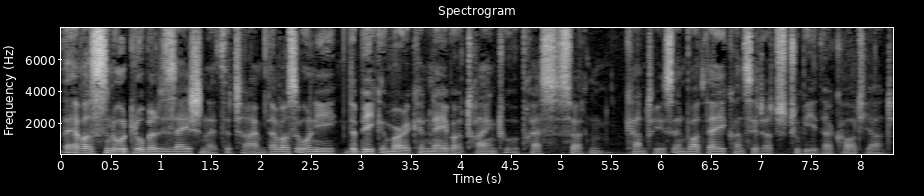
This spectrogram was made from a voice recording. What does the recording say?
there was no globalization at the time. There was only the big American neighbor trying to oppress certain countries in what they considered to be their courtyard.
